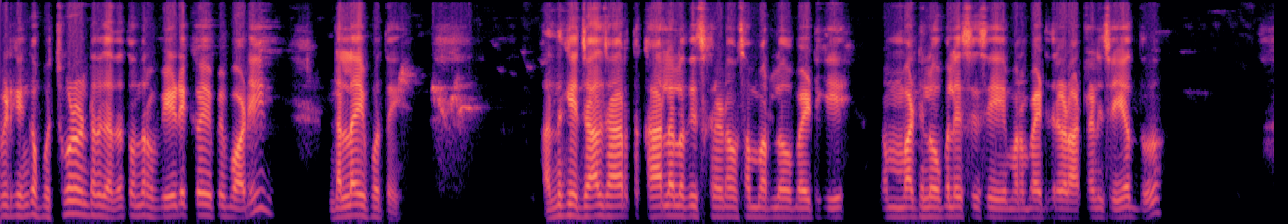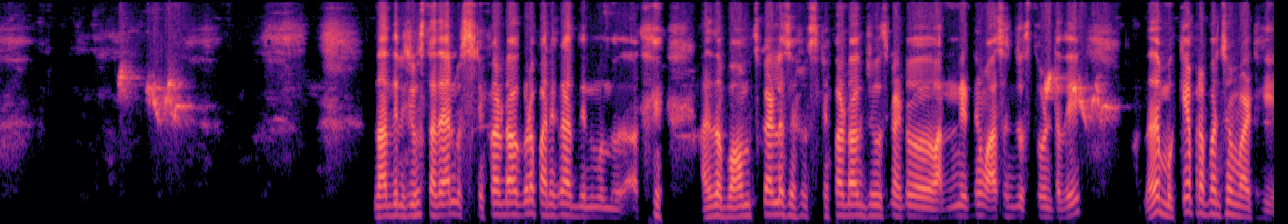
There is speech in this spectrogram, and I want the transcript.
వీటికి ఇంకా బొచ్చు కూడా ఉంటుంది కదా తొందరగా వేడి ఎక్కువ అయిపోయి బాడీ డల్ అయిపోతాయి. అందుకే చాలా జాగ్రత్త కార్లలో తీసుకెళ్ళడం సమ్మర్లో బయటికి వాటిని లోపలేసేసి మనం బయట తిరగడం అట్లాంటివి చేయొద్దు. నా దీన్ని చూస్తే అదే అని స్టిఫర్ డాగ్ కూడా పనికిరాదు దీని ముందు. అది అదే బాంబ్ స్క్వాడ్లో స్టిఫర్ డాగ్ చూసినట్టు అన్నిటిని వాసన చూస్తూ ఉంటది. అదే ముఖ్య ప్రపంచం వాటికి.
